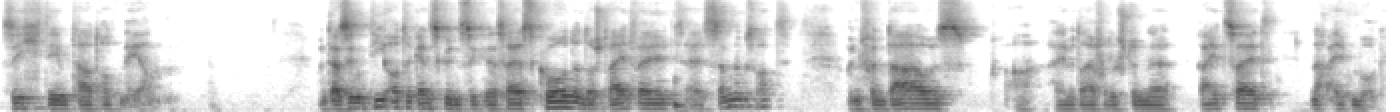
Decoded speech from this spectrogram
sich dem Tatort nähern. Und da sind die Orte ganz günstig. Das heißt, Korn und der Streitfeld als Sammlungsort und von da aus ja, halbe, dreiviertel Stunde Reitzeit nach Altenburg.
